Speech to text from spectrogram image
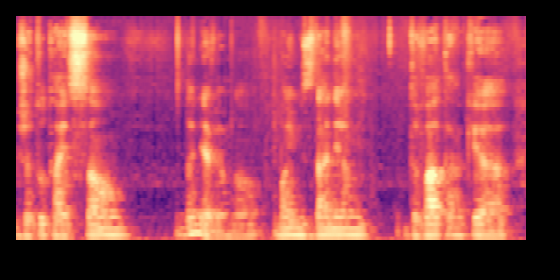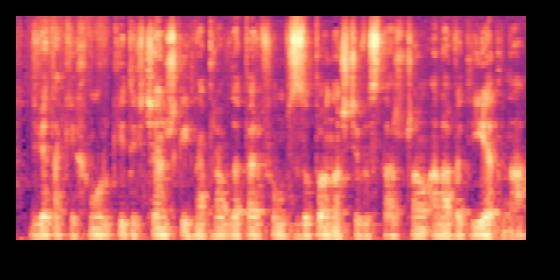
że tutaj są. No nie wiem, no moim zdaniem dwa takie, dwie takie chmurki tych ciężkich naprawdę perfum w zupełności wystarczą, a nawet jedna.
